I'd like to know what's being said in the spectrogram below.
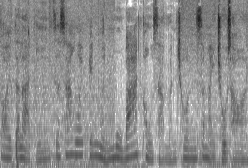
ซอยตลาดนี้จะสร้างไว้เป็นเหมือนหมู่บ้านของสามัญชนสมัยโชซอน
